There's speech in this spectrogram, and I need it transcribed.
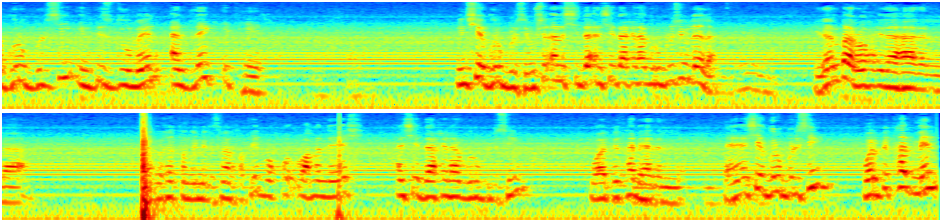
a group policy in this domain and link it here إنشئ group policy مش أنا انشئ داخلها group policy ولا لا؟ اذا بروح إلى هذا ال الوحده التنظيميه اللي اسمها الخطيب وأعمل لي إيش؟ انشئ داخلها group policy وأربطها بهذا ال... يعني انشئ group policy وأربطها من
